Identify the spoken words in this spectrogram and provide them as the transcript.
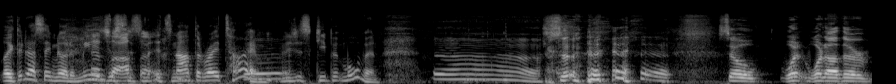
Like they're not saying no to me. it's just awesome. it's, it's not the right time. We just keep it moving. Ah, so, so what what other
